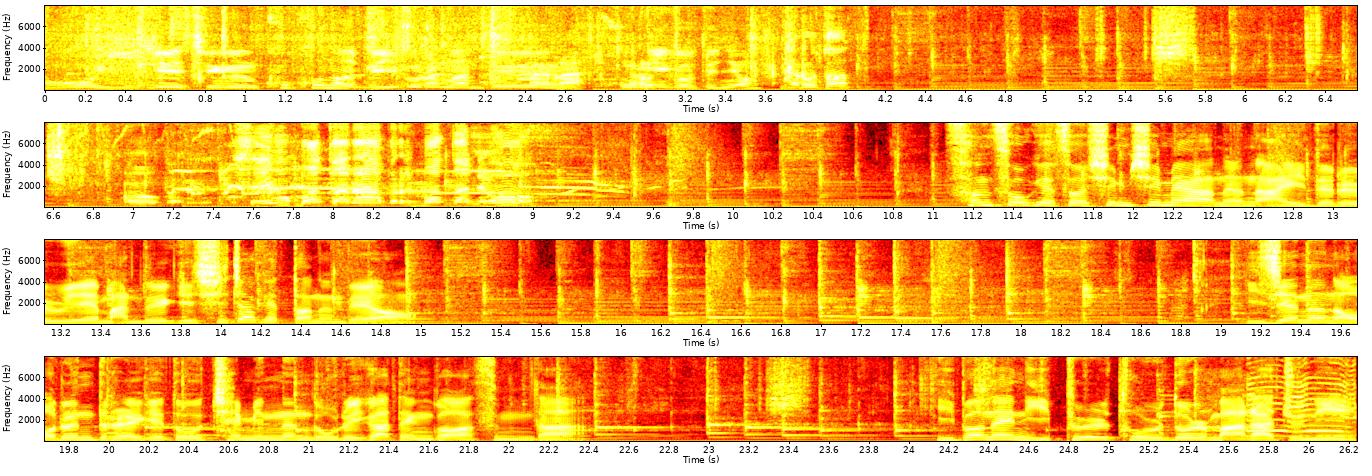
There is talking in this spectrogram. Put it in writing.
어 이게 지금 코코넛 립으로 만든 공이거든요. Oh, bata nimo. 산 속에서 심심해하는 아이들을 위해 만들기 시작했다는데요. 이제는 어른들에게도 재밌는 놀이가 된 것 같습니다. 이번엔 잎을 돌돌 말아주니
